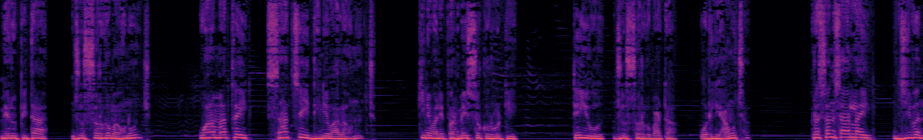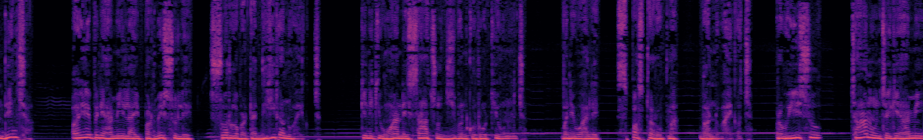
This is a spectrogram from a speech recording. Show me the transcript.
मेरो पिता जो स्वर्गमा हुनुहुन्छ उहाँ मात्रै साँच्चै दिनेवाला हुनुहुन्छ। किनभने परमेश्वरको रोटी त्यही हो जो स्वर्गबाट ओर्ली आउँछ र संसारलाई जीवन दिन्छ। अहिले पनि हामीलाई परमेश्वरले स्वर्गबाट दिइरहनु भएको छ। किनकि उहाँ नै साँचो जीवनको रोटी हुनुहुन्छ भने उहाँले स्पष्ट रूपमा भन्नुभएको छ। प्रभु यीशु चाहनुहुन्छ कि हामी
